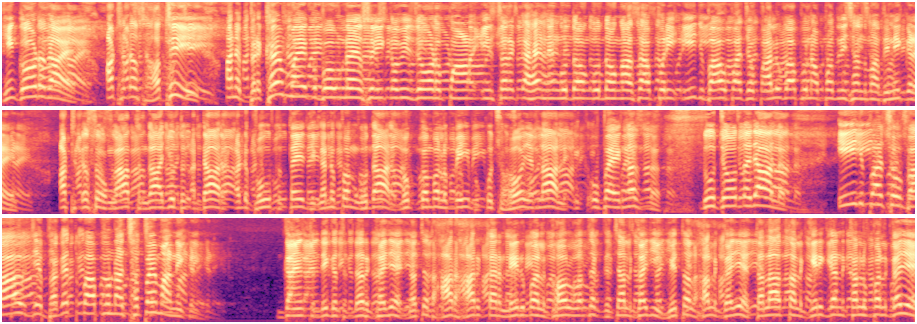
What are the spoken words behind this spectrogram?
हिंगोड़ राय, अठ दस हाथी। अने ब्रखे एक बोने श्री कवि जोड़ पाण ईश्वर કહે ને ગુદો ગુદો આશાપુરી ઈ જ ભાવ પાછો પાલુ બાપુના પદરી છંદમાંથી નીકળે અઠ દસો ગાથ ગાયુદ્ધ અઢાર અડભૂત તેજ ગણપમ ગુદાર મુખ કમલ બીબ કુછ હોય લાલ એક ઉપાય નસ્ત દૂજો દજાલ ઈ જ પાછો ભાવ જે ભગત બાપુના છપાઈમાં નીકળે ગાયંત દિગત દર ગજે નચત હાર હાર કર નિર્બલ ઘોલ લચક ચલ ગજી વિતલ હલ ગજે તલાતલ ગિરગન ખલબલ ગજે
